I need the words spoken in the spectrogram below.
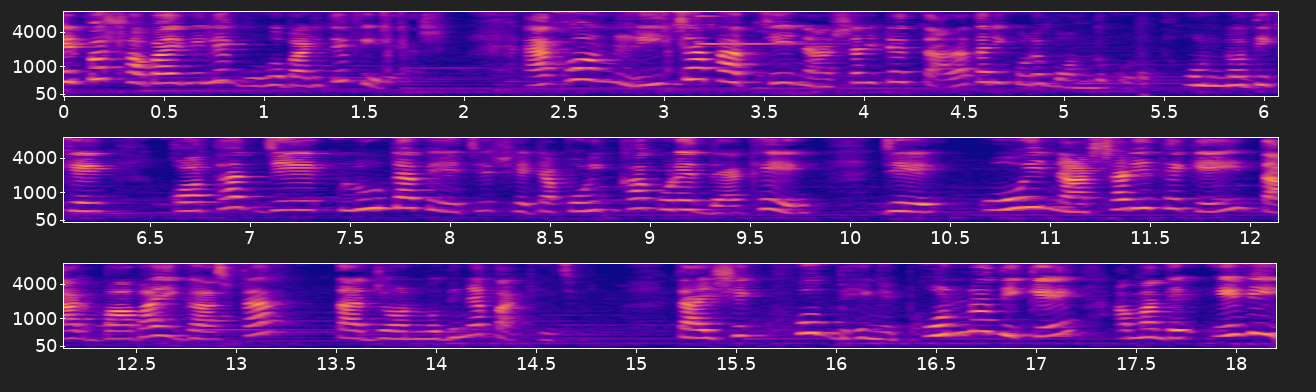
এরপর সবাই মিলে গুহ বাড়িতে ফিরে আসে। এখন রিচা ভাবছে নার্সারিটা তাড়াতাড়ি করে বন্ধ করো অন্যদিকে কথার যে ক্লুটা পেয়েছে, সেটা পরীক্ষা করে দেখে যে ওই নার্সারি থেকেই তার বাবা এই গাছটা তার জন্মদিনে পাঠিয়েছিল। তাই সে খুব ভেঙে পড়ে। অন্যদিকে আমাদের এভি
